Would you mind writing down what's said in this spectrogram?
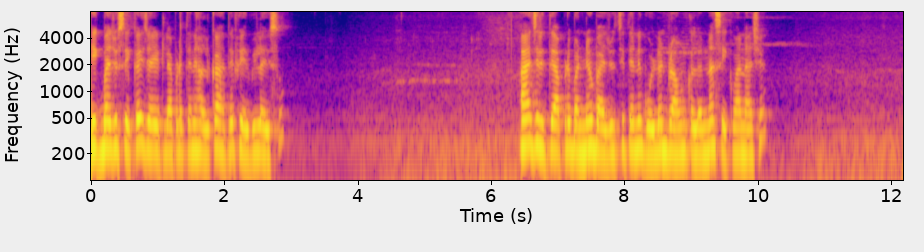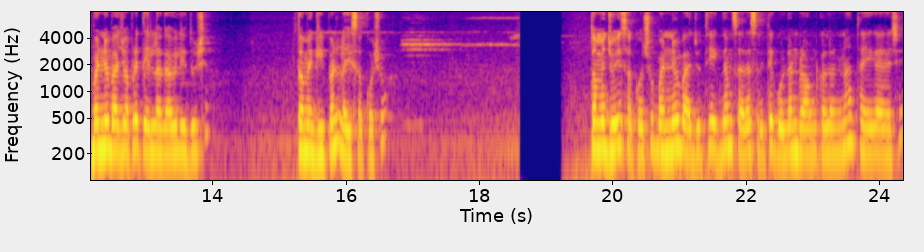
એક બાજુ શેકાઈ જાય એટલે આપણે તેને હલકા હાથે ફેરવી લઈશું. આ જ રીતે આપણે બંને બાજુથી તેને ગોલ્ડન બ્રાઉન કલરના શેકવાના છે. બંને બાજુ આપણે તેલ લગાવી લીધું છે. તમે ઘી પણ લઈ શકો છો. તમે જોઈ શકો છો બંને બાજુથી એકદમ સરસ રીતે ગોલ્ડન બ્રાઉન કલરના થઈ ગયા છે.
